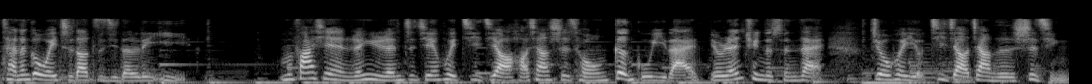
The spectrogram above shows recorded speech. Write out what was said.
才能够维持到自己的利益。我们发现人与人之间会计较，好像是从更古以来有人群的存在，就会有计较这样子的事情。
